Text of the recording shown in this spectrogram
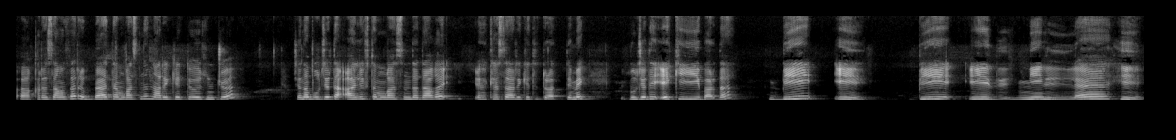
қарасаңыздар бә тамғасының әрекеті өзінше жана бул жерде алиф тамгасында дагы э, каср аракети турат демек бул жерде эки и бар да би и биидниллахи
